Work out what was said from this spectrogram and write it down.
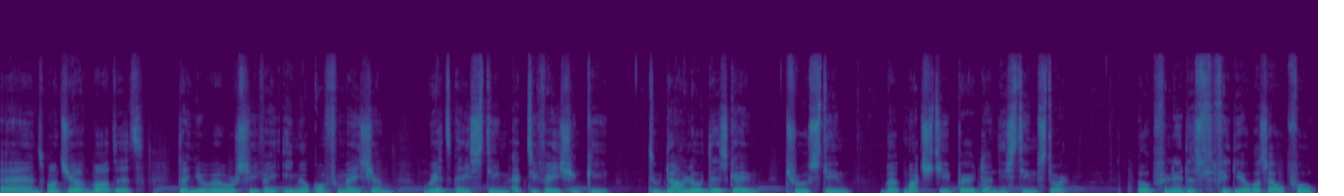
And once you have bought it, then you will receive a email confirmation with a Steam activation key to download this game through Steam, but much cheaper than the Steam store. Hopefully this video was helpful.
